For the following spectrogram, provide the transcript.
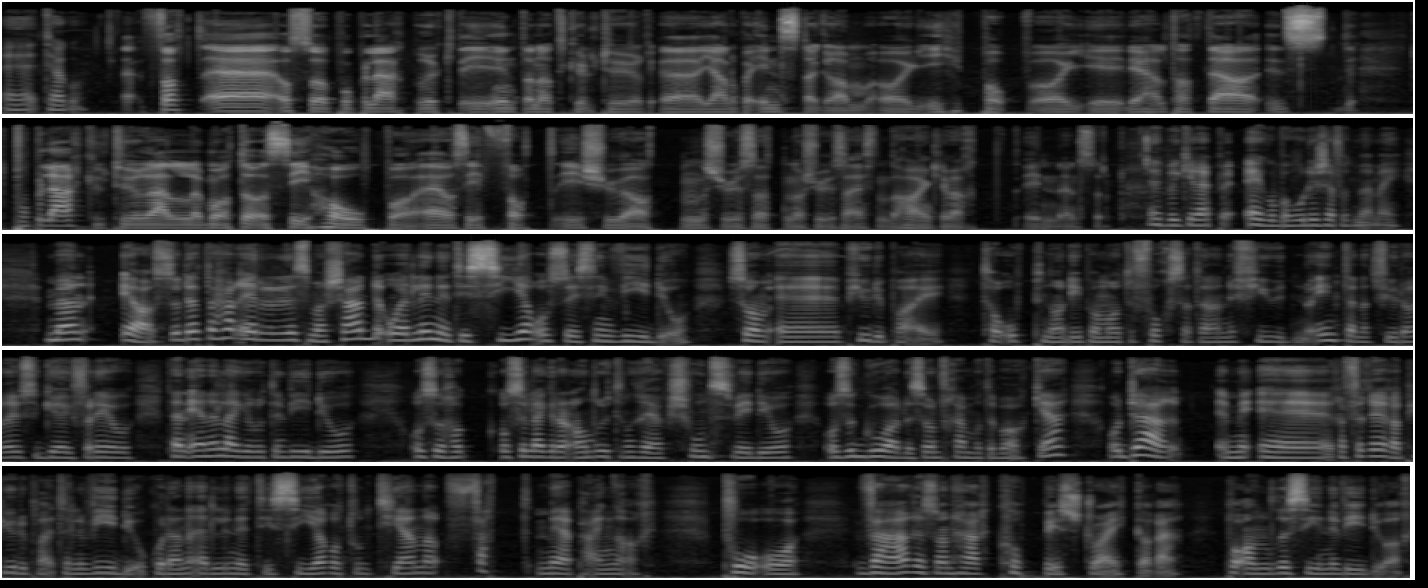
Eh, Tiago? Thought er også populært brukt i internettkultur, eh, gjerne på Instagram og i hiphop og i det hele tatt. Det er populærkulturell måte å si ho på er å si thought i 2018, 2017 og 2016. Det har egentlig vært inn en stund. Et begrep jeg overhodet ikke har fått med meg. Men ja, så dette her er det det som har skjedd. Og Elinity sier også i sin video, som eh, PewDiePie tar opp når de på en måte fortsetter denne feuden. Og internettfeuder er jo så gøy, for det er jo Den ene legger ut en video, og så, har, og så legger den andre ut en reaksjonsvideo, og så går det sånn frem og tilbake. Og der eh, refererer PewDiePie til en video hvor denne Elinity sier at hun tjener fett med penger på å være sånn her copystrikere på andre sine videoer.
